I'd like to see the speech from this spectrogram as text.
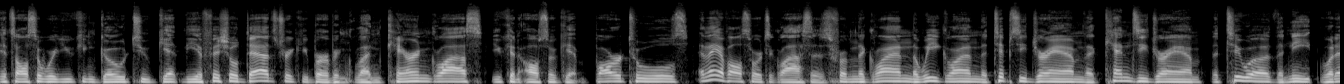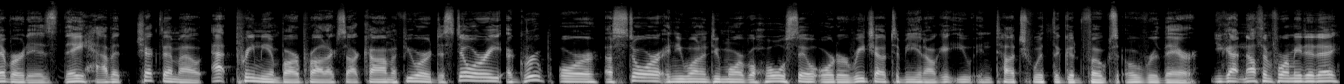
It's also where you can go to get the official Dad's Drinking Bourbon Glencairn glass. You can also get bar tools, and they have all sorts of glasses from the Glen, the Wee Glen, the Tipsy Dram, the Kenzie Dram, the Tua, the Neat, whatever it is, they have it. Check them out at premiumbarproducts.com. If you are a distillery, a group, or a store and you want to do more of a wholesale order, reach out to me and I'll get you in touch with the good folks over there. You got nothing for me today?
